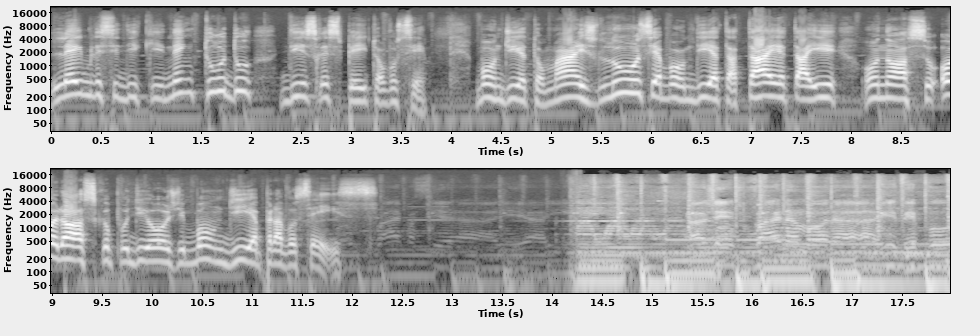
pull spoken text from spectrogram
Lembre-se de que nem tudo diz respeito a você. Bom dia, Tomás, Lúcia, bom dia, Tataia. Tá aí o nosso horóscopo de hoje. Bom dia para vocês. A gente vai namorar e depois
